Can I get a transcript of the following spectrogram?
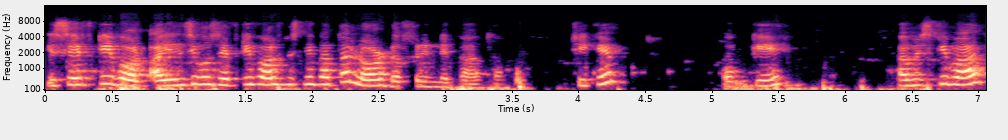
कि सेफ्टी वॉल्व आईएनसी को सेफ्टी वॉल्व किसने कहा था? लॉर्ड डफरिन ने कहा था, ठीक है? ओके अब इसके बाद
